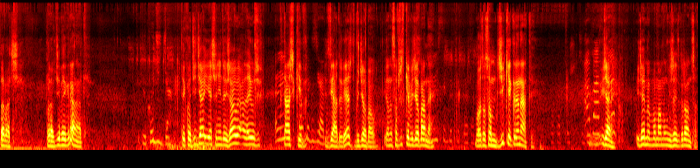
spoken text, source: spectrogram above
Zobacz. Prawdziwy granat. Tylko dzidzia. Tylko dzidzia i jeszcze nie dojrzały, ale już ptaszki zjadł. zjadł, wiesz? Wydziobał. I one są wszystkie wydziobane. Bo to są dzikie granaty. Idziemy. Idziemy, bo mama mówi, że jest gorąco.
